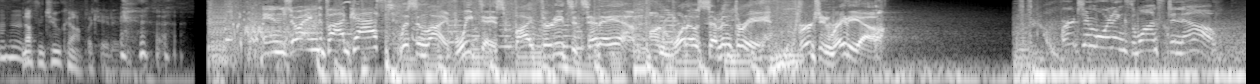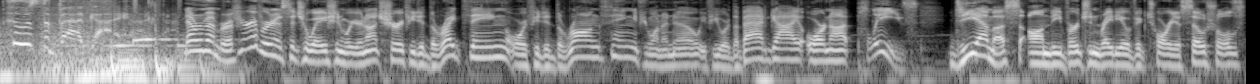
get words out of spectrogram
Mm-hmm. Nothing too complicated. Enjoying the podcast? Listen live weekdays 5:30 to 10 a.m. on 1073 Virgin Radio. Virgin Mornings wants to know who's the bad guy? Now, remember, if you're ever in a situation where you're not sure if you did the right thing or if you did the wrong thing, if you want to know if you are the bad guy or not, please DM us on the Virgin Radio Victoria socials,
